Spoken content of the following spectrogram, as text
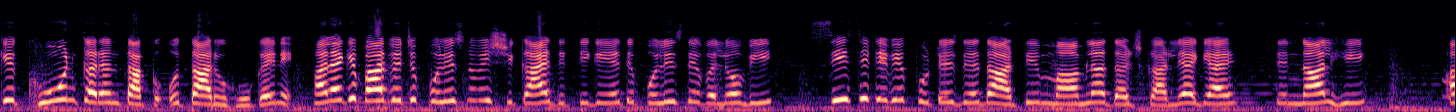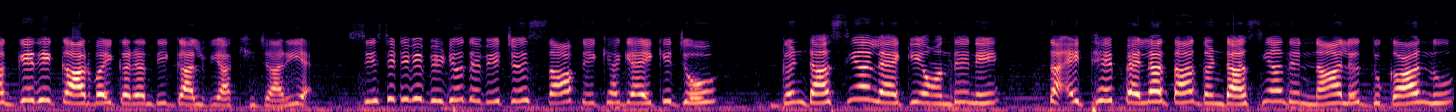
ਕਿ ਖੂਨ ਕਰਨ ਤੱਕ ਉਤਾਰੂ ਹੋ ਗਏ ਨੇ। ਹਾਲਾਂਕਿ ਬਾਅਦ ਵਿੱਚ ਪੁਲਿਸ ਨੂੰ ਵੀ ਸ਼ਿਕਾਇਤ ਦਿੱਤੀ ਗਈ ਹੈ ਤੇ ਪੁਲਿਸ ਦੇ ਵੱਲੋਂ ਵੀ ਸੀਸੀਟੀਵੀ ਫੁਟੇਜ ਦੇ ਆਧਾਰ ਤੇ ਮਾਮਲਾ ਦਰਜ ਕਰ ਲਿਆ ਗਿਆ ਹੈ। ਤੇ ਨਾਲ ਹੀ ਅੱਗੇ ਦੀ ਕਾਰਵਾਈ ਕਰਨ ਦੀ ਗੱਲ ਵੀ ਆਖੀ ਜਾ ਰਹੀ ਹੈ। ਸੀਸੀਟੀਵੀ ਵੀਡੀਓ ਦੇ ਵਿੱਚ ਸਾਫ਼ ਦੇਖਿਆ ਗਿਆ ਹੈ ਕਿ ਜੋ ਗੰਡਾਸੀਆਂ ਲੈ ਕੇ ਆਉਂਦੇ ਨੇ, ਤਾਂ ਇੱਥੇ ਪਹਿਲਾਂ ਤਾਂ ਗੰਡਾਸੀਆਂ ਦੇ ਨਾਲ ਦੁਕਾਨ ਨੂੰ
